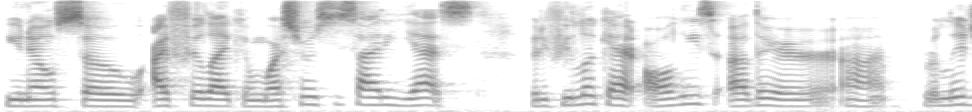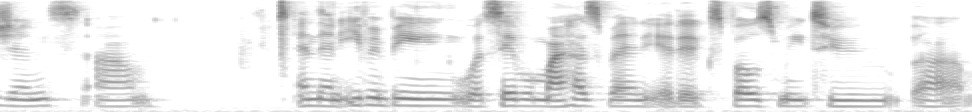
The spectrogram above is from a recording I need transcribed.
you know so i feel like in western society yes but if you look at all these other uh, religions um, and then even being with Sable, my husband it exposed me to um,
